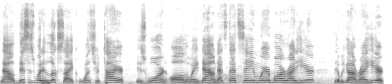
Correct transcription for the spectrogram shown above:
Now, this is what it looks like once your tire is worn all the way down. That's that same wear bar right here that we got right here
